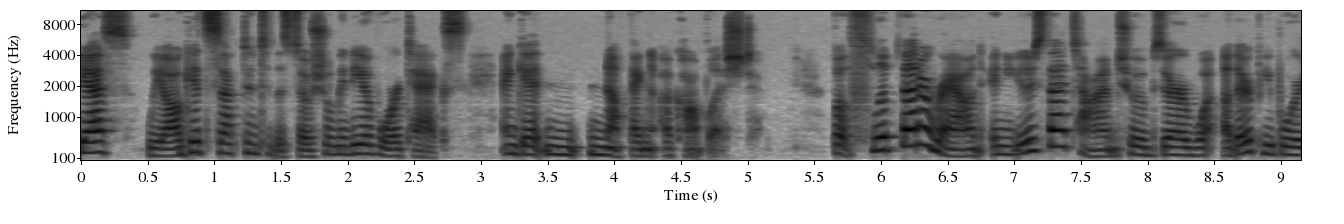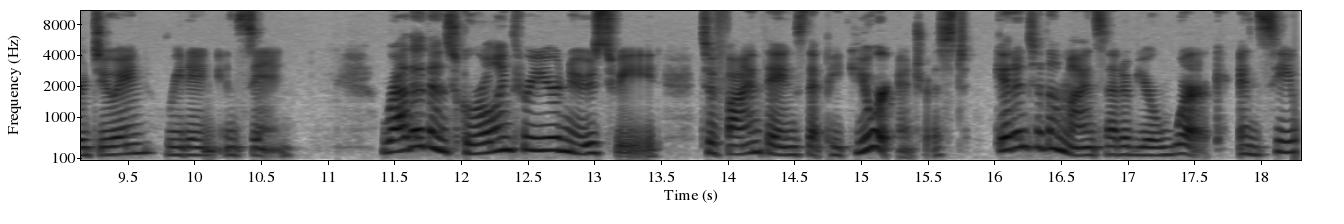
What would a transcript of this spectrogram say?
Yes, we all get sucked into the social media vortex and get n- nothing accomplished. But flip that around and use that time to observe what other people are doing, reading, and seeing. Rather than scrolling through your news feed to find things that pique your interest, get into the mindset of your work and see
